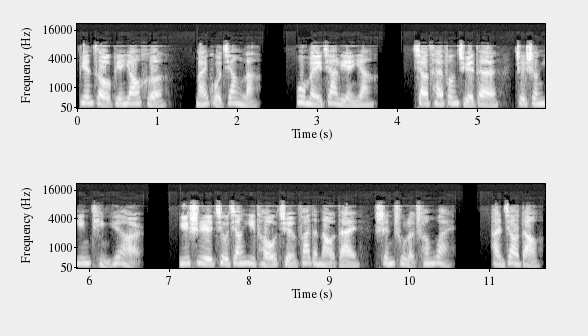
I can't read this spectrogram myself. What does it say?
边走边吆喝：“买果酱了，物美价廉呀！”小裁缝觉得这声音挺悦耳，于是就将一头卷发的脑袋伸出了窗外，喊叫道：“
